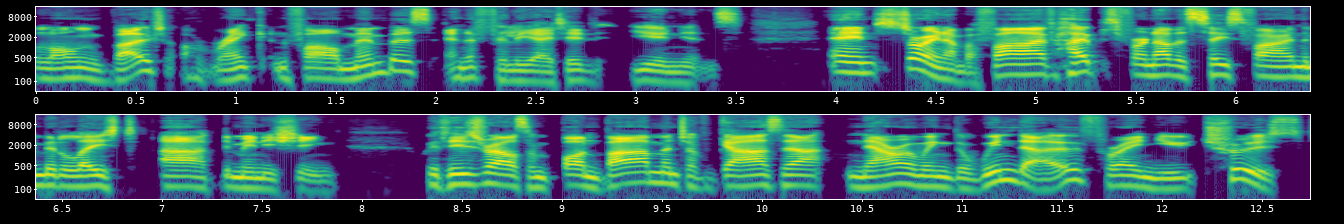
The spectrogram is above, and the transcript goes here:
long vote of rank and file members and affiliated unions. And story number five hopes for another ceasefire in the Middle East are diminishing, with Israel's bombardment of Gaza narrowing the window for a new truce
